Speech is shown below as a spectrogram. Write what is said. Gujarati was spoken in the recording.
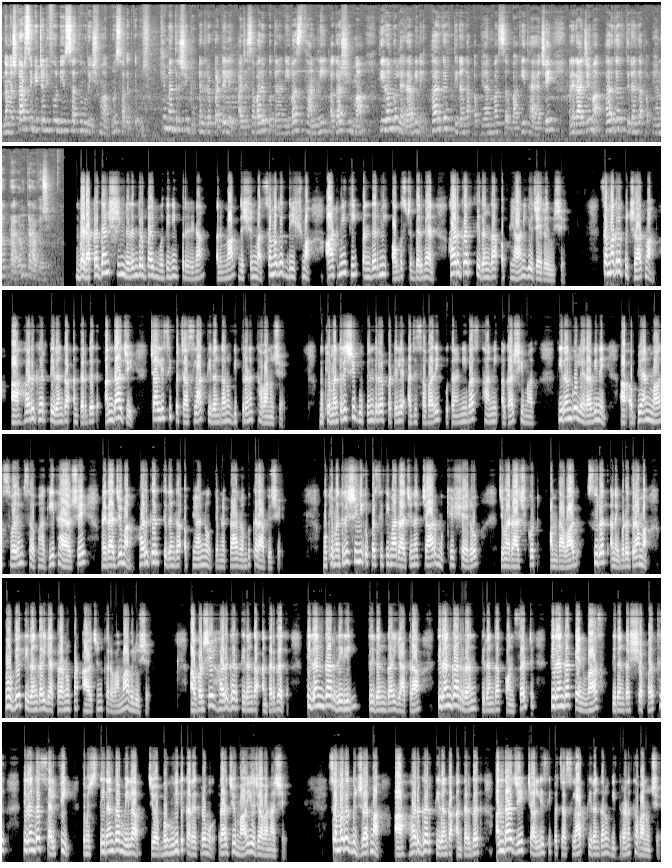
નમસ્કાર સીબી ટ્વેન્ટી ફોર ન્યૂઝ સાથે હું રેશમા આપનું સ્વાગત કરું છું. મુખ્યમંત્રી શ્રી ભૂપેન્દ્ર પટેલે આજે સવારે પોતાના નિવાસ સ્થાનની અગાશીમાં તિરંગો લહેરાવીને હર ઘર તિરંગા અભિયાનમાં સહભાગી થયા છે અને રાજ્યમાં હર ઘર તિરંગા અભિયાનનો પ્રારંભ કરાવ્યો છે. વડાપ્રધાન શ્રી નરેન્દ્રભાઈ મોદીની પ્રેરણા અને માર્ગદર્શનમાં સમગ્ર દેશમાં આઠમી થી પંદરમી ઓગસ્ટ દરમિયાન હર ઘર તિરંગા અભિયાન યોજાઈ રહ્યું છે. સમગ્ર ગુજરાતમાં આ હર ઘર તિરંગા અંતર્ગત અંદાજે ચાલીસથી પચાસ લાખ તિરંગાનું વિતરણ થવાનું છે. મુખ્યમંત્રી શ્રી ભૂપેન્દ્ર પટેલે આજે સવારે પોતાના નિવાસ સ્થાનની અગાશીમાં તિરંગો લહેરાવીને આ અભિયાનમાં સ્વયં સહભાગી થયા છે અને રાજ્યમાં હર ઘર તિરંગા અભિયાનનો તેમણે પ્રારંભ કરાવ્યો છે. મુખ્યમંત્રીશ્રીની ઉપસ્થિતિમાં રાજ્યના ચાર મુખ્ય શહેરો, જેમાં રાજકોટ, અમદાવાદ, સુરત અને વડોદરામાં ભવ્ય તિરંગા યાત્રાનું પણ આયોજન કરવામાં આવેલું છે. આ વર્ષે હર ઘર તિરંગા અંતર્ગત Tiranga rally, Tiranga yatra, Tiranga run, Tiranga concert, Tiranga canvas, Tiranga શપથ, તિરંગા સેલ્ફી તેમજ તિરંગા મેલા જેવા બહુવિધ કાર્યક્રમો રાજ્યમાં યોજાવાના છે. સમગ્ર ગુજરાતમાં આ હર ઘર તિરંગા અંતર્ગત અંદાજે ચાલીસથી પચાસ લાખ તિરંગાનું વિતરણ થવાનું છે.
